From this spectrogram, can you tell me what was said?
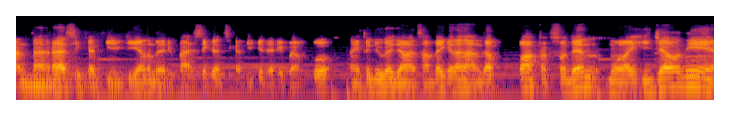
antara sikat gigi yang dari plastik dan sikat gigi dari bambu. Nah itu juga jangan sampai kita nganggap wah Pepsodent mulai hijau nih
